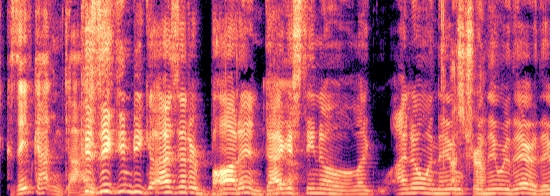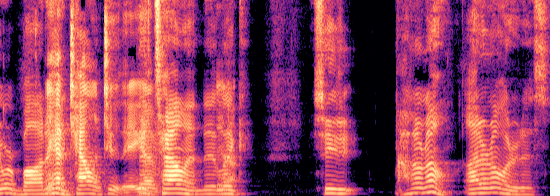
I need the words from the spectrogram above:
because they've gotten guys. Because they can be guys that are bought in. D'Agostino, like I know when they true. when they were there, they were bought they in. They have talent too. They, They have have talent. They, Like, see, I don't know. I don't know what it is.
